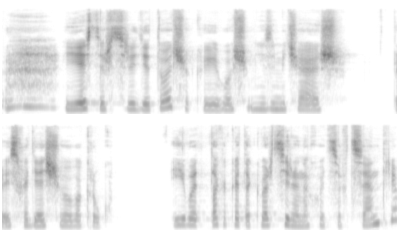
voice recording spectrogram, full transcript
ездишь среди точек и, в общем, не замечаешь происходящего вокруг. И вот так как эта квартира находится в центре,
